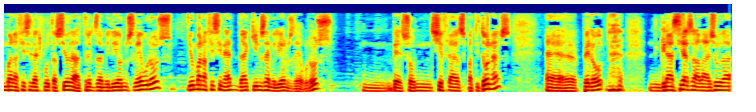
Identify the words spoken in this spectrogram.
un benefici d'explotació de 13 milions d'euros i un benefici net de 15 milions d'euros. Mm, bé, són xifres petitones, eh, però gràcies a l'ajuda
